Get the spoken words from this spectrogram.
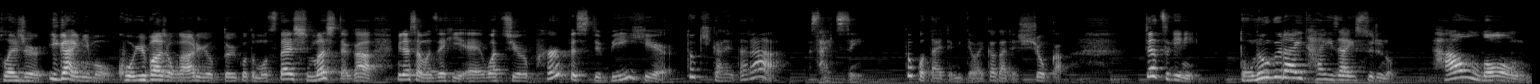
プレジャー以外にもこういうバージョンがあるよということもお伝えしましたが、皆さんはぜひ、えー What's your purpose to be here? と聞かれたら、サイトシーンと答えてみてはいかがでしょうか。じゃあ次に、どのぐらい滞在するの ?How long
